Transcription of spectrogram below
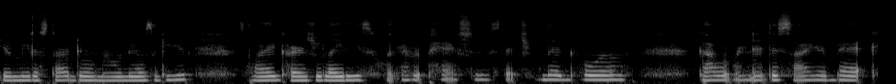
in me to start doing my own nails again. So I encourage you, ladies, whatever passions that you let go of, God will bring that desire back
